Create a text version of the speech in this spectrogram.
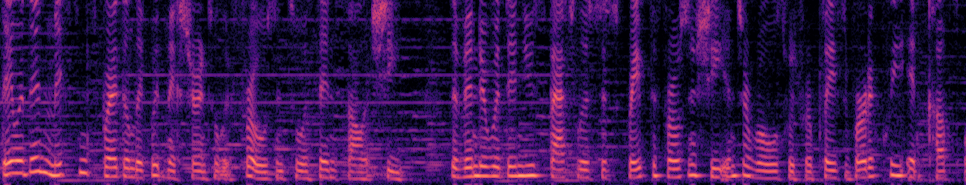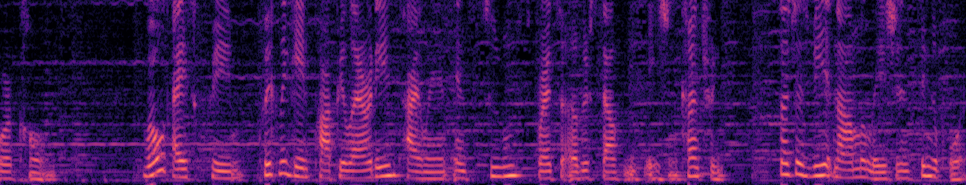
They would then mix and spread the liquid mixture until it froze into a thin solid sheet. The vendor would then use spatulas to scrape the frozen sheet into rolls which were placed vertically in cups or cones. Rolled ice cream quickly gained popularity in Thailand and soon spread to other Southeast Asian countries, such as Vietnam, Malaysia, and Singapore.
